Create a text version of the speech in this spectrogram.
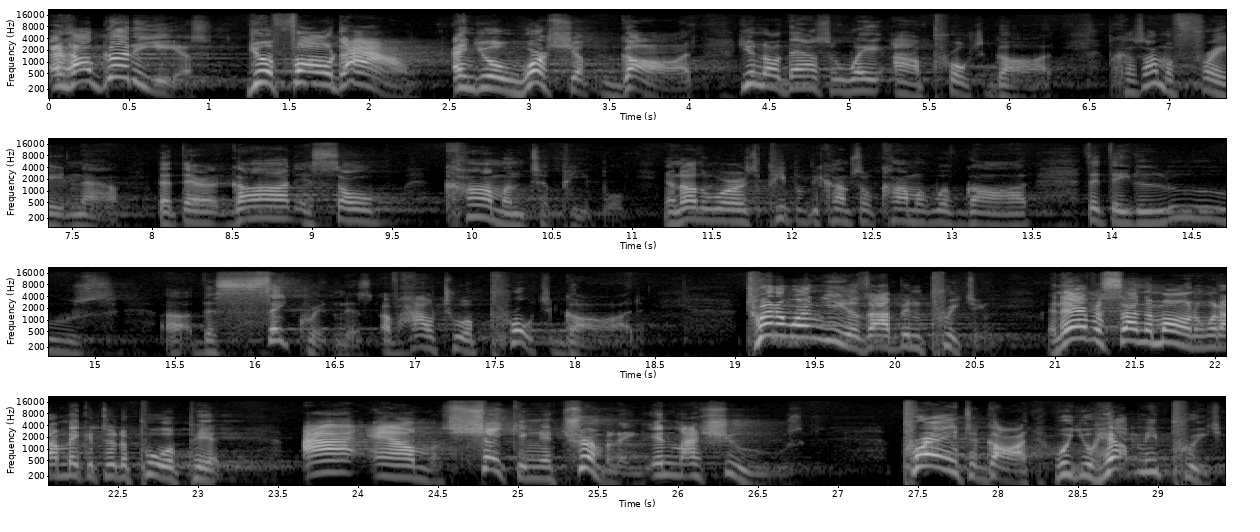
and how good He is, you'll fall down and you'll worship God. You know, that's the way I approach God because I'm afraid now that their God is so common to people. In other words, people become so common with God that they lose uh, the sacredness of how to approach God. 21 years I've been preaching, and every Sunday morning when I make it to the pulpit, I am shaking and trembling in my shoes, praying to God, Will you help me preach?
